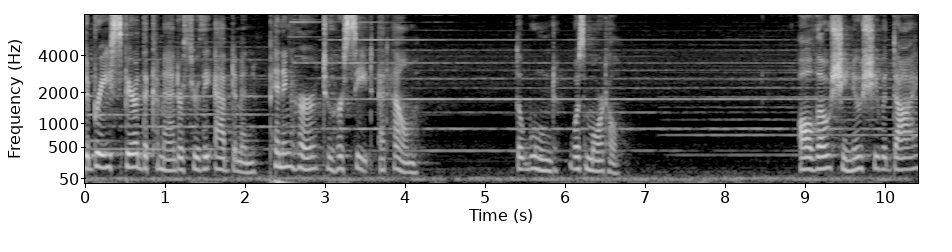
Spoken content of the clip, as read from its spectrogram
Debris speared the commander through the abdomen, pinning her to her seat at helm. The wound was mortal. Although she knew she would die,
